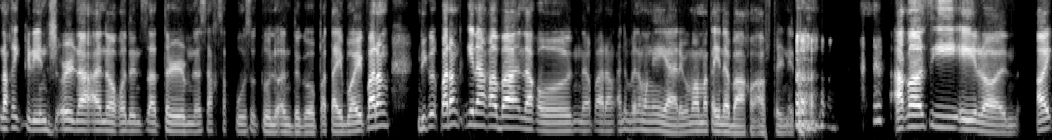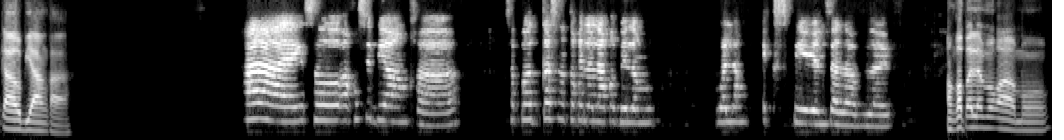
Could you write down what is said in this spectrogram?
nakikringe or na ano ko dun sa term na saksak puso, tulo ang dugo, patay boy. Parang, di ko, parang kinakabahan ako na parang ano ba na mangyayari? Mamamatay na ba ako after nito? Ako si Aaron. O ikaw, Bianca. Hi! So, ako si Bianca. Sa podcast na to, kilala ko bilang walang experience sa love life. Ang kapal ng mukha mo.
